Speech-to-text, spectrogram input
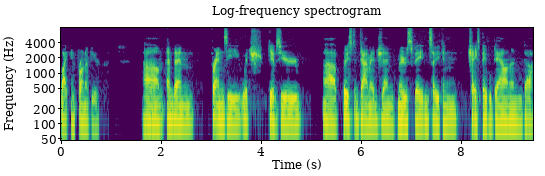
like in front of you, um, and then Frenzy, which gives you uh, boosted damage and move speed, and so you can chase people down and uh,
